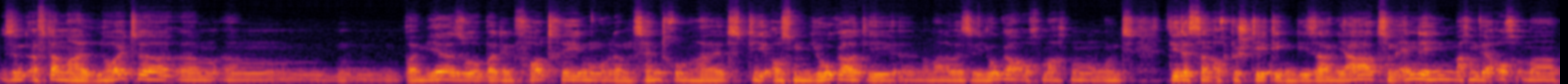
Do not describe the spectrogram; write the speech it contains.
sind öfter mal Leute ähm, ähm, bei mir so bei den Vorträgen oder im Zentrum halt, die aus dem Yoga, die äh, normalerweise Yoga auch machen und die das dann auch bestätigen. Die sagen, ja, zum Ende hin machen wir auch immer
